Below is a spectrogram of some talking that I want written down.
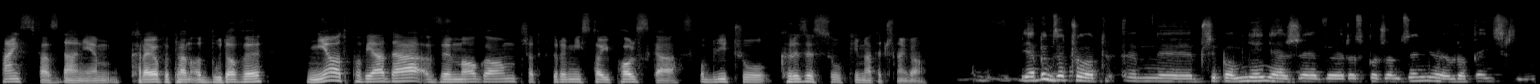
Państwa zdaniem Krajowy Plan Odbudowy nie odpowiada wymogom, przed którymi stoi Polska w obliczu kryzysu klimatycznego? Ja bym zaczął od y, przypomnienia, że w rozporządzeniu europejskim,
